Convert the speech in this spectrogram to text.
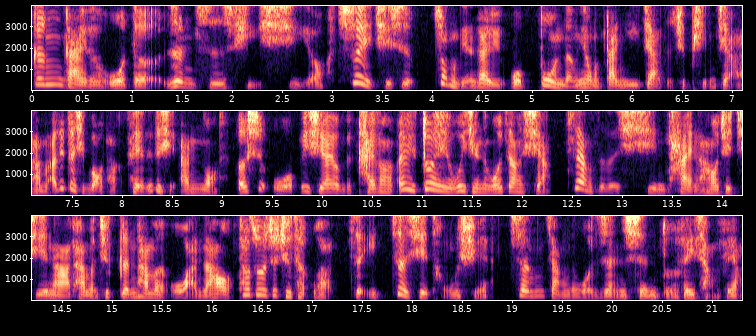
更改了我的认知体系哦。所以其实。重点在于，我不能用单一价值去评价他们啊，你这是没读册，你这是安诺，而是我必须要用一个开放，哎，对，我以前怎么会这样想？这样子的心态，然后去接纳他们，去跟他们玩，然后他最后就觉得哇，这一这些同学增长了我人生的非常非常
